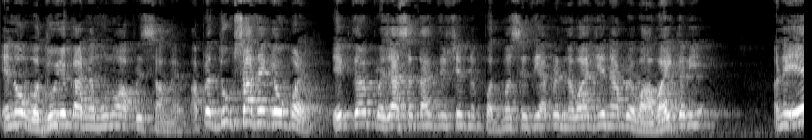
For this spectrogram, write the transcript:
એનો વધુ એક આ નમૂનો આપણી સામે આપણે દુઃખ સાથે કેવું પડે? એક તરફ પ્રજાસત્તાક દિવસે પદ્મશ્રીથી આપણે નવાજીએ આપણે વાહવાઈ કરીએ. અને એ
